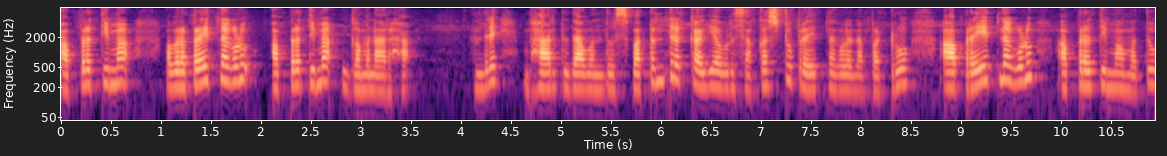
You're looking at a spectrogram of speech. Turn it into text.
ಅಪ್ರತಿಮ, ಅವರ ಪ್ರಯತ್ನಗಳು ಅಪ್ರತಿಮ ಗಮನಾರ್ಹ. ಅಂದರೆ ಭಾರತದ ಒಂದು ಸ್ವಾತಂತ್ರ್ಯಕ್ಕಾಗಿ ಅವರು ಸಾಕಷ್ಟು ಪ್ರಯತ್ನಗಳನ್ನು ಪಟ್ಟರು ಆ ಪ್ರಯತ್ನಗಳು ಅಪ್ರತಿಮ ಮತ್ತು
